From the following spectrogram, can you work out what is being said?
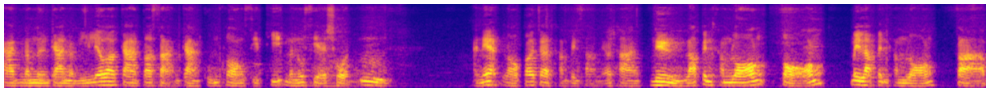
การดำเนินการแบบนี้เรียกว่าการประสานการคุ้มครองสิทธิมนุษยชนอืมอันเนี้ยเราก็จะทำเป็นสามแนวทางหนึ่งรับเป็นคำร้องสองไม่รับเป็นคำร้องสาม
